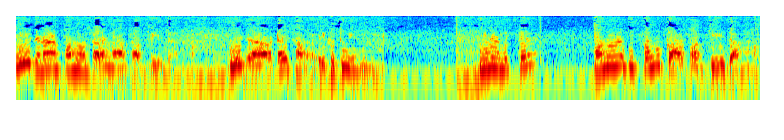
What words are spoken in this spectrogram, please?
වේදනා සමෝසරණා සබ්බේ ධම්ම. වේදනාවටයි එකතු වෙන්නේ. ඊළඟට සමාධි ප්‍රමුඛා සබ්බේ ධම්මා.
